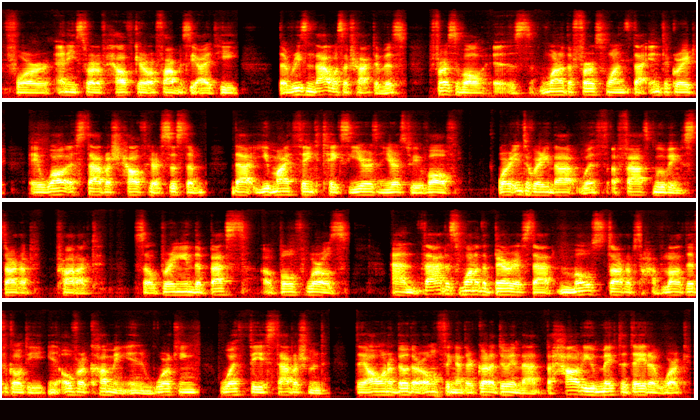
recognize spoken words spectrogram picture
for any sort of healthcare or pharmacy IT. The reason that was attractive is, first of all, is one of the first ones that integrate a well-established healthcare system that you might think takes years and years to evolve. We're integrating that with a fast-moving startup product. So bringing the best of both worlds. And that is one of the barriers that most startups have a lot of difficulty in overcoming in working with the establishment. They all want to build their own thing and they're good at doing that. But how do you make the data work?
